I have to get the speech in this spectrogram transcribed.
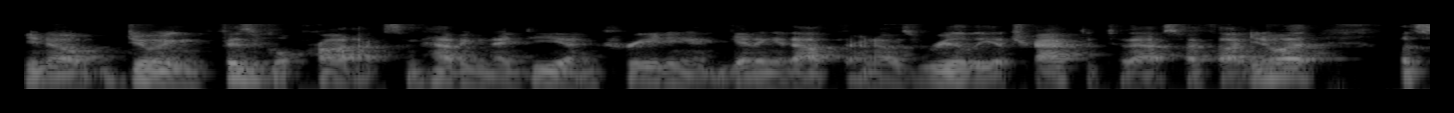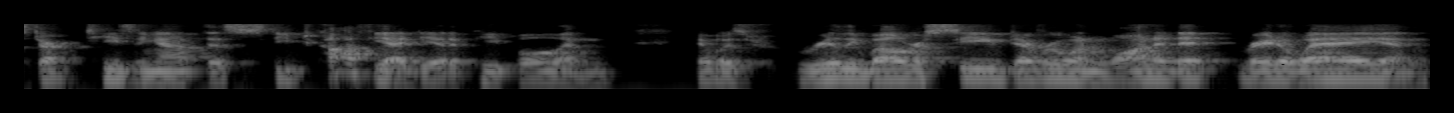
you know doing physical products and having an idea and creating it and getting it out there. And i was really attracted to that. So i thought you know what? Let's start teasing out this steeped coffee idea to people and it was really well received. Everyone wanted it right away. And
